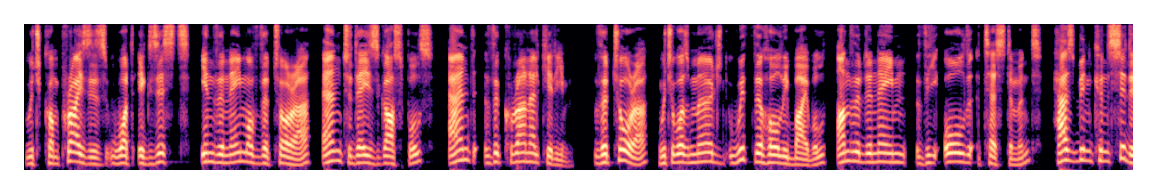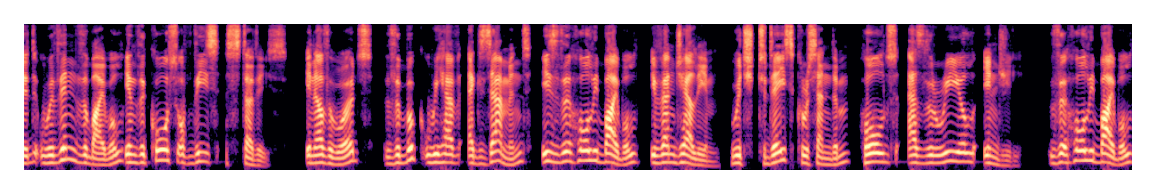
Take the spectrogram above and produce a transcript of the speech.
which comprises what exists in the name of the Torah and today's Gospels, and the Quran al Karim. The Torah, which was merged with the Holy Bible under the name the Old Testament, has been considered within the Bible in the course of these studies. In other words, the book we have examined is the Holy Bible, Evangelium, which today's Christendom holds as the real Injil. The Holy Bible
